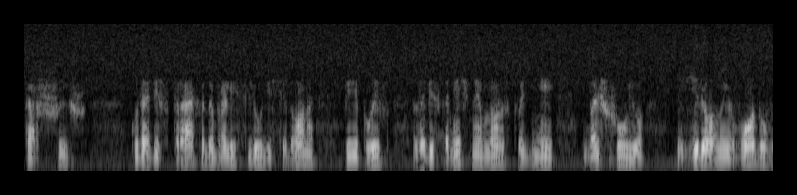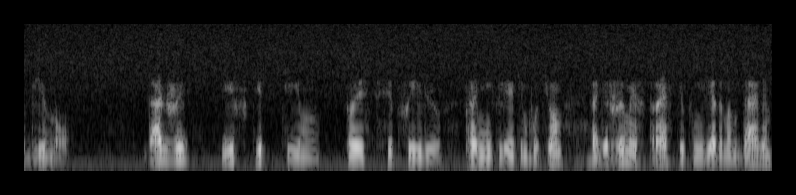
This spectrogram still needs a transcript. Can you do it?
Таршиш, куда без страха добрались люди Сидона, переплыв за бесконечное множество дней большую зеленую воду в длину. Также и в Киттим, то есть в Сицилию, проникли этим путем, одержимые страстью к неведомым далям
